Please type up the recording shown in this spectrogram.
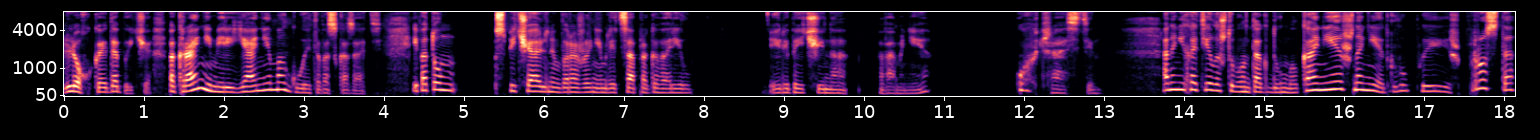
легкая добыча. По крайней мере, я не могу этого сказать. И потом с печальным выражением лица проговорил. Или причина во мне? Ох, Джастин! Она не хотела, чтобы он так думал. Конечно, нет, глупыш. Просто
